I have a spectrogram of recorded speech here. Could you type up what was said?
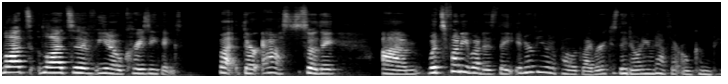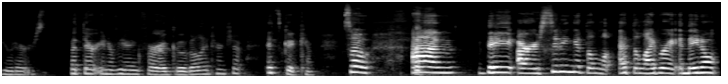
lots lots of you know crazy things. But they're asked, so they. Um, what's funny about it is they interview at a public library because they don't even have their own computers, but they're interviewing for a Google internship. It's good, Kim. So, um, they are sitting at the at the library and they don't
